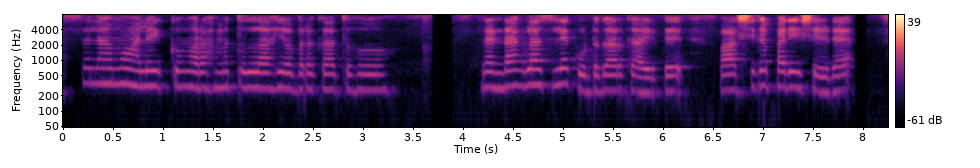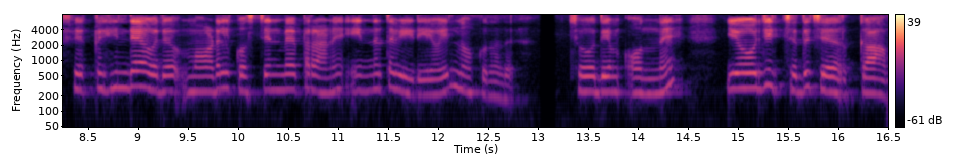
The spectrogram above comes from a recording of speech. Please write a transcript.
അസ്സലാമു അലൈക്കും വറഹമത്തല്ലാഹി വബർക്കാത്തുഹു രണ്ടാം ക്ലാസ്സിലെ കൂട്ടുകാർക്കായിട്ട് വാർഷിക പരീക്ഷയുടെ ഫിഖിന്റെ ഒരു മോഡൽ ക്വസ്റ്റ്യൻ പേപ്പറാണ് ഇന്നത്തെ വീഡിയോയിൽ നോക്കുന്നത്. ചോദ്യം ഒന്ന് യോജിച്ചത് ചേർക്കാം.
